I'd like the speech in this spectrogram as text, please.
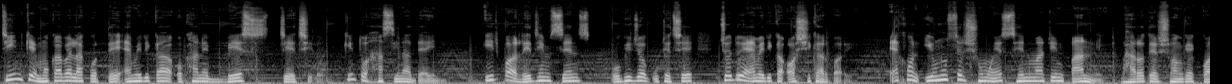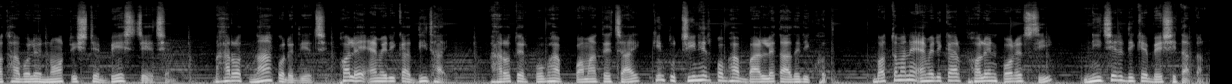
চীনকে মোকাবেলা করতে আমেরিকা ওখানে বেশ চেয়েছিল, কিন্তু হাসিনা দেয়নি। এরপর রেজিম সেন্স অভিযোগ উঠেছে, যদিও আমেরিকা অস্বীকার করে। এখন ইউনুসের সময়ে সেন্ট মার্টিন পাননি। ভারতের সঙ্গে কথা বলে নর্থ ইস্টে বেশ চেয়েছেন। ভারত না করে দিয়েছে, ফলে আমেরিকা দ্বিধায়। ভারতের প্রভাব কমাতে চায়, কিন্তু চীনের প্রভাব বাড়লে তাদেরই ক্ষতি। বর্তমানে আমেরিকার ফরেন পলিসি নিচের দিকে বেশি তাকানো।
